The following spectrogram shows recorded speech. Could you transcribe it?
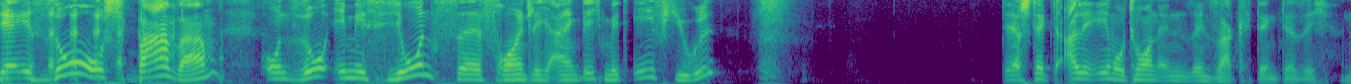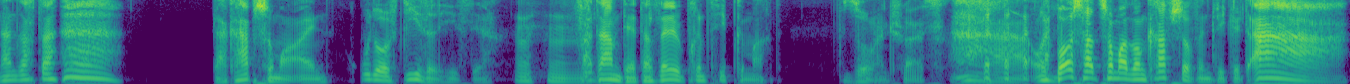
Der ist so sparsam und so emissionsfreundlich eigentlich mit E-Fuel. Der steckt alle E-Motoren in den Sack, denkt er sich. Und dann sagt er, "Ah, da gab's schon mal einen. Rudolf Diesel hieß der. Mhm. Verdammt, der hat dasselbe Prinzip gemacht. So ein Scheiß. Ah, und Bosch hat schon mal so einen Kraftstoff entwickelt. Ah,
